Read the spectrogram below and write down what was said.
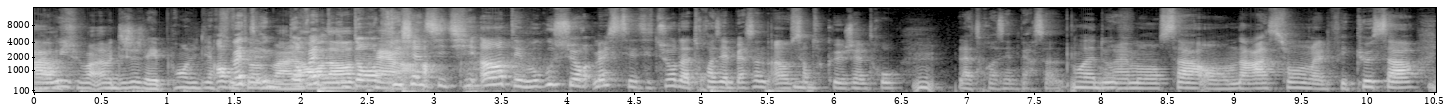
Ah oui. tu vois, déjà j'avais pas envie de lire En ce fait, tome, en alors fait là, dans frère. Crescent City 1, t'es beaucoup sur. Même si c'est- toujours de la troisième personne, ah, aussi un Mm. truc que j'aime trop, Mm. la troisième personne. Ouais. Vraiment, ça, en narration, elle fait que ça. Mm.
